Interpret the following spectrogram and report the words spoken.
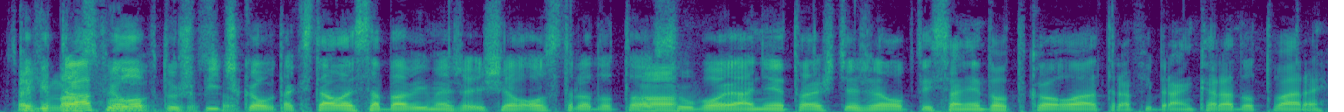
Keby trafil loptu špičkou, tak stále sa bavíme, že išiel ostro do toho no. súboja, nie to ešte, že lopty sa nedotkol a trafi brankára do tváre.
